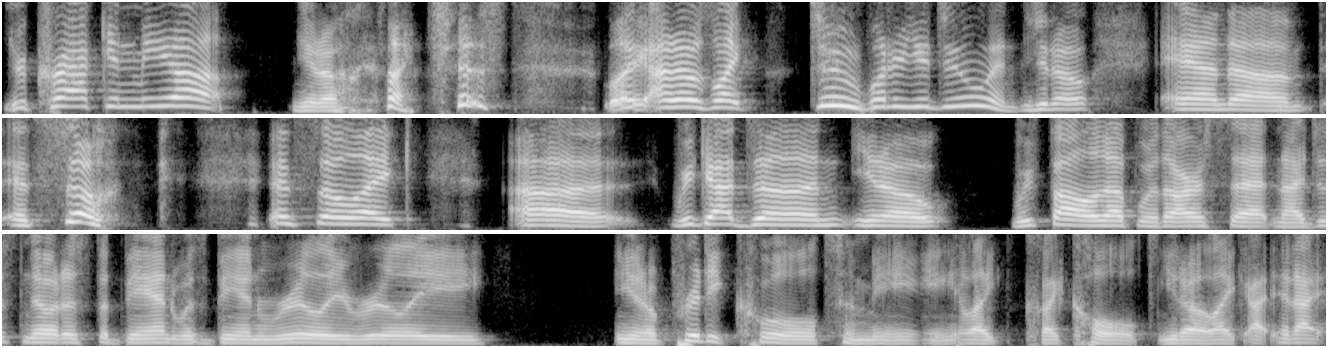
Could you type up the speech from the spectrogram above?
you're cracking me up. You know, like just like, and I was like, dude, what are you doing? You know, and, um, and so, and so like, uh, we got done, you know, we followed up with our set and I just noticed the band was being really, really, you know, pretty cool to me, like, like cold, you know, like, I, and I,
